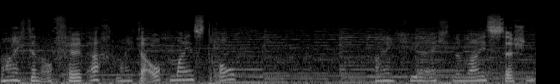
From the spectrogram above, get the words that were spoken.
Mache ich denn auch Feld 8? Mache ich da auch Mais drauf? Mache ich hier echt eine Mais-Session?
